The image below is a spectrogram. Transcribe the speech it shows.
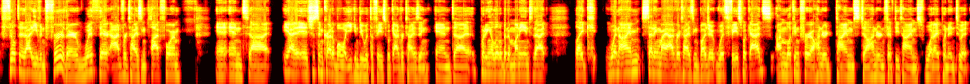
filter that even further with their advertising platform. And, and uh, yeah, it's just incredible what you can do with the Facebook advertising and uh, putting a little bit of money into that. Like when I'm setting my advertising budget with Facebook ads, I'm looking for 100 times to 150 times what I put into it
